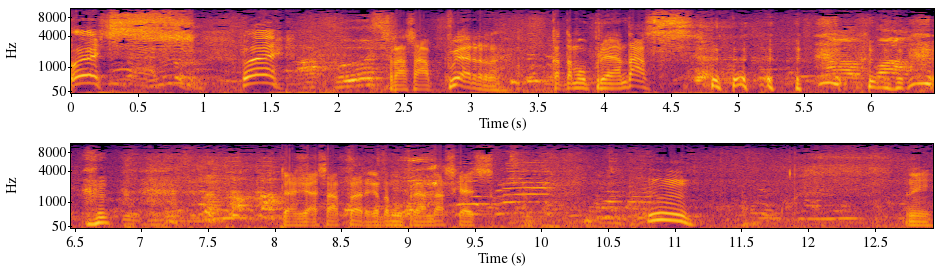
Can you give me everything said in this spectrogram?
Wis, weh, serasa sabar ketemu berantas. Udah nggak sabar ketemu berantas guys. Hmm. Nih.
